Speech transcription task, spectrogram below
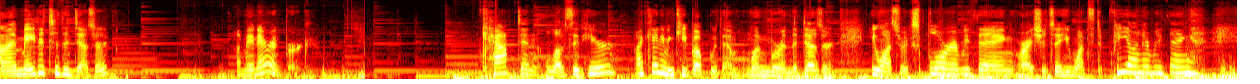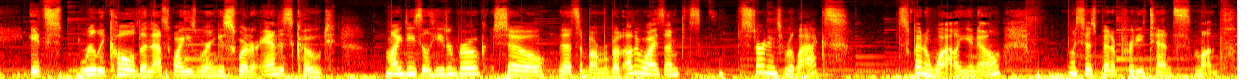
I made it to the desert. I'm in Ehrenberg. Captain loves it here. I can't even keep up with him when we're in the desert. He wants to explore everything, or I should say, he wants to pee on everything. It's really cold, and that's why he's wearing his sweater and his coat. My diesel heater broke, so that's a bummer. But otherwise, I'm starting to relax. It's been a while, you know. This has been a pretty tense month.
